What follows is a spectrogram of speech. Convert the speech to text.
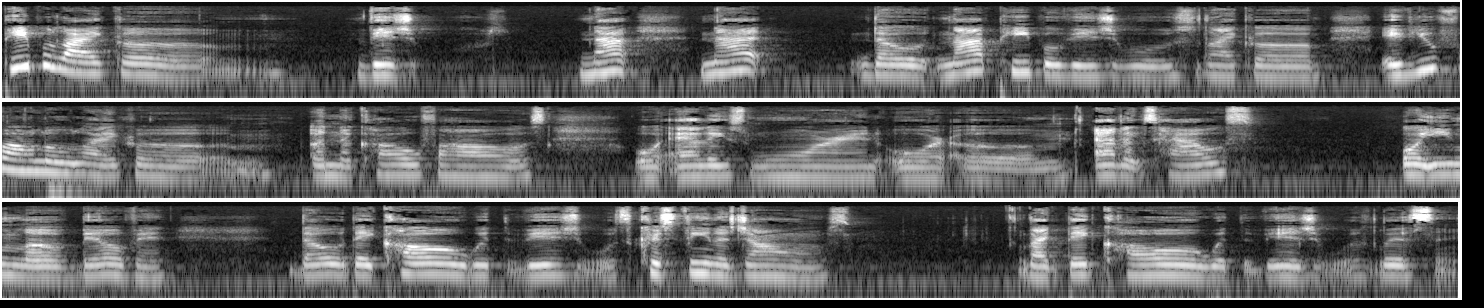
people like um visuals. Not not though not people visuals like um if you follow like um a Nicole Falls or Alex Warren or um Alex House or even Love Belvin, though they call with visuals. Christina Jones. Like they cold with the visuals. Listen.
